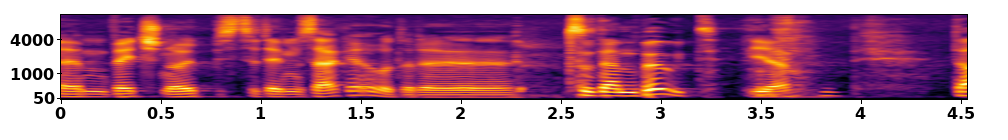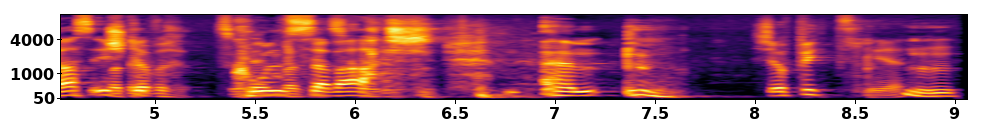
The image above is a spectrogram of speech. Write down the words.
Ähm, willst du noch etwas zu dem sagen? Oder, äh, Zu diesem Bild. ja, Das ist Oder der dem, cool Savage. Ähm, schon ein bisschen. Ja. Mhm.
